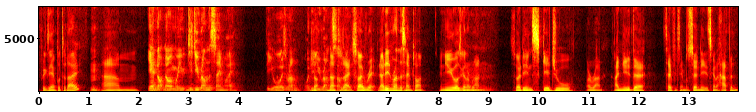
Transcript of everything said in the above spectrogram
for example, today. Mm. Um, Yeah, not knowing where you did you run the same way that you always run, or did not, you run not somewhere? today. So I I didn't run the same time. I knew I was going to run, Mm. so I didn't schedule a run. I knew the say, for example, certainty is going to happen,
